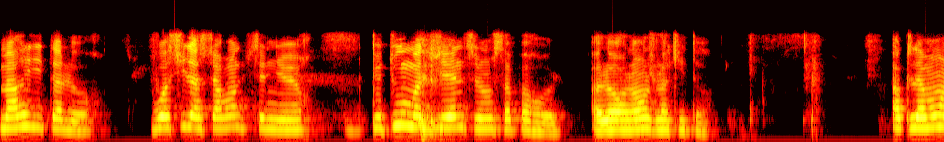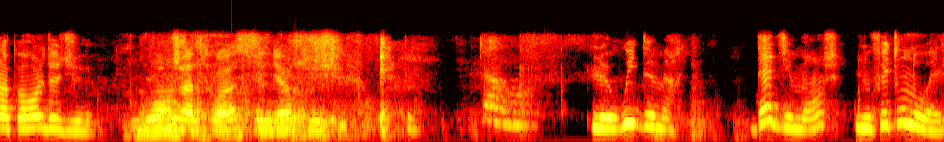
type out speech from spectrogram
Marie dit alors, Voici la servante du Seigneur, que tout m'advienne selon sa parole. Alors l'ange la quitta. Acclamons la parole de Dieu. Louange à toi, Seigneur Jésus. Le oui de Marie. Dès dimanche, nous fêtons Noël.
